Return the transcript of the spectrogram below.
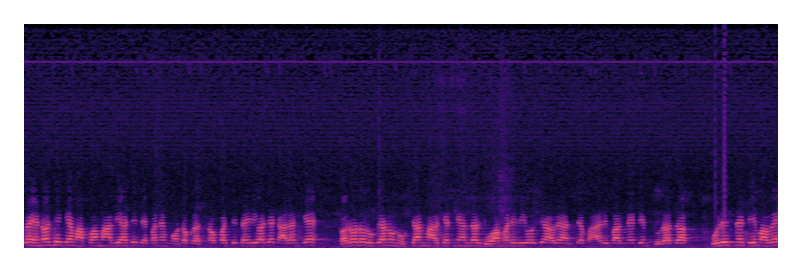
તો એનો એનઓસી કેમ આપવામાં આવ્યા છે તે પણ એક મોટો પ્રશ્ન ઉપસ્થિત થઈ રહ્યો છે. કારણ કે કરોડો રૂપિયાનું નુકસાન માર્કેટની અંદર જોવા મળી રહ્યું છે. હવે અંતે ફાયર વિભાગની ટીમ, સુરત પોલીસની ટીમ હવે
